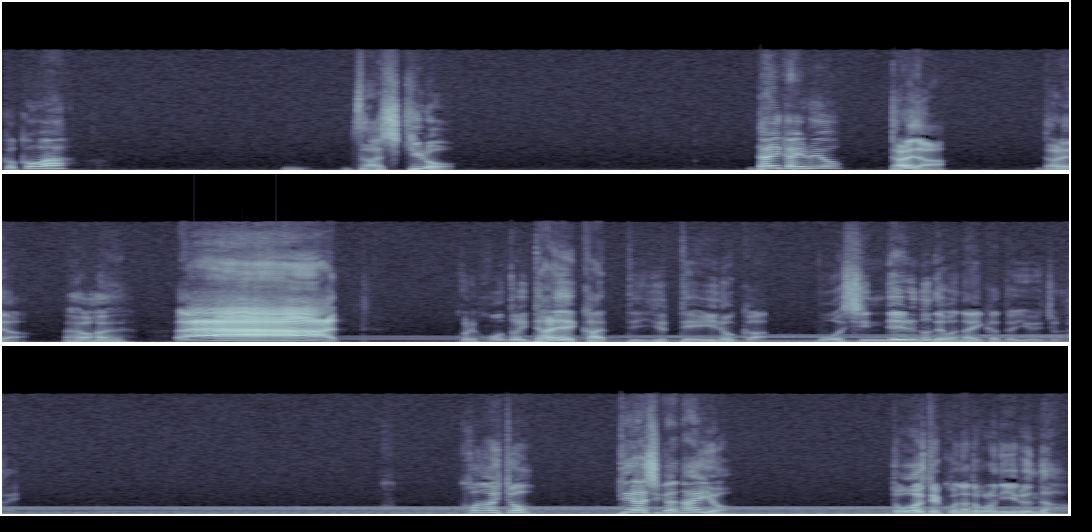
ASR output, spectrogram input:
ここは？座敷牢。誰かいるよ？誰だ？誰だ？ああこれ本当に誰かって言っていいのか。もう死んでいるのではないかという状態。ここの人手足がないよ。どうしてこんなところにいるんだ？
